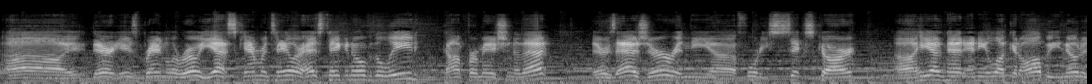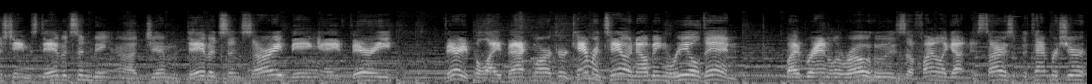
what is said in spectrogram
Uh, there is Brandon LaRoe. Yes, Cameron Taylor has taken over the lead. Confirmation of that. There's Azure in the uh, 46 car. Uh, he hasn't had any luck at all, but you notice James Davidson being uh, Jim Davidson, sorry, being a very, very polite backmarker. Cameron Taylor now being reeled in by Brandon LaRoe, who has uh, finally gotten his tires up to temperature.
